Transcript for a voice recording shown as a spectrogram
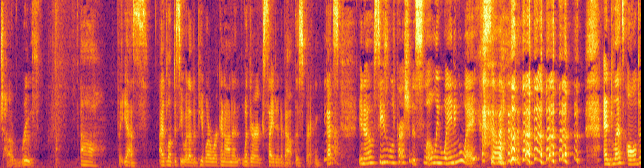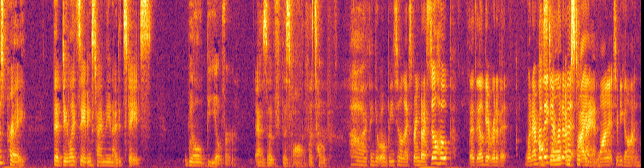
Truth. Oh, but yes, I'd love to see what other people are working on and what they're excited about this spring. That's, you know, seasonal depression is slowly waning away. So, and let's all just pray that daylight savings time in the United States will be over as of this fall. Let's hope. Oh, I think it won't be till next spring, but I still hope that they'll get rid of it. Whenever I'll they still- get rid of I'm it, I praying. want it to be gone.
